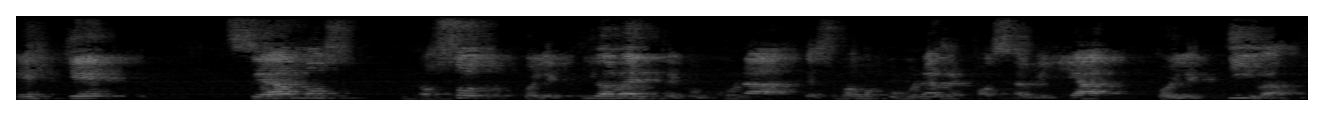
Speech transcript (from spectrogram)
es que seamos nosotros colectivamente, como una, asumamos como una responsabilidad colectiva,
